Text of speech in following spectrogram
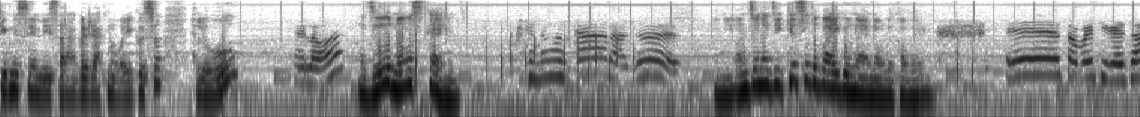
टेक्निसियनले इसारा गरिराख्नु भएको छ। हेलो? हेलो। हजुर नमस्कार। नमस्कार हजुर। अनि अञ्जनाजी के छ तपाईँको नयाँ नौलो खबर? ए सबै ठिकै छ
